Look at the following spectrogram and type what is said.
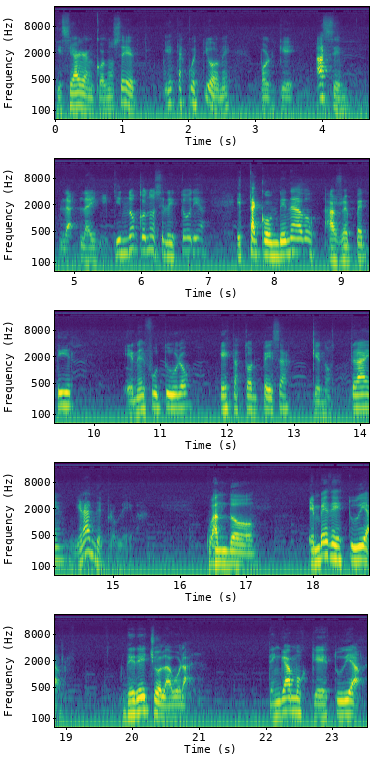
que se hagan conocer estas cuestiones, porque hacen, la, la- quien no conoce la historia está condenado a repetir en el futuro estas torpezas que nos traen grandes problemas. Cuando en vez de estudiar derecho laboral, tengamos que estudiar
